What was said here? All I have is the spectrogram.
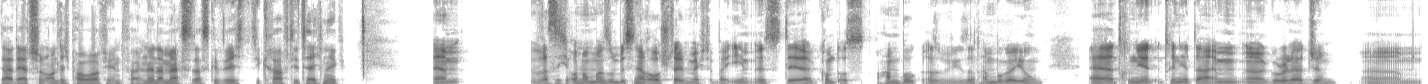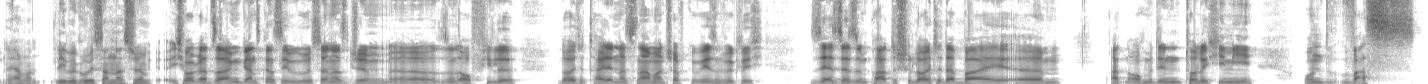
ja, der hat schon ordentlich Power auf jeden Fall. Ne? Da merkst du das Gewicht, die Kraft, die Technik. Ähm, was ich auch noch mal so ein bisschen herausstellen möchte bei ihm ist, der kommt aus Hamburg, also wie gesagt Hamburger Jung, äh, trainiert trainiert da im äh, Gorilla Gym. Ähm, ja, Mann. Liebe Grüße an das Gym. Ich wollte gerade sagen, ganz, ganz liebe Grüße an das Gym. Äh, sind auch viele Leute Teil der Nationalmannschaft gewesen. Wirklich sehr, sehr sympathische Leute dabei. Ähm, hatten auch mit denen tolle Chemie. Und was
